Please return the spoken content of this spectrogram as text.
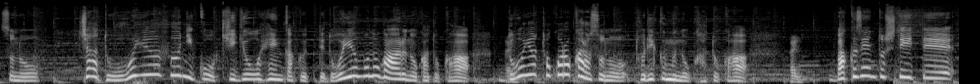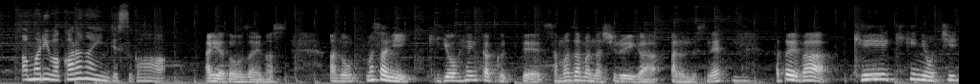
そのじゃあどういうふうにこう企業変革ってどういうものがあるのかとか、どういうところからその取り組むのかとか、はい漠然としていてあまりわからないんですが。ありがとうございます。あの、まさに企業変革って様々な種類があるんですね。例えば、経営危機に陥っ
